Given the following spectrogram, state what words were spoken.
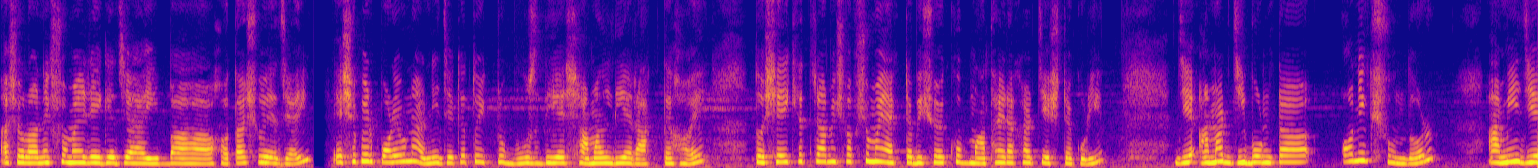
আসলে অনেক সময় রেগে যাই বা হতাশ হয়ে যাই। এসবের পরেও না নিজেকে তো একটু বুঝ দিয়ে, সামাল দিয়ে রাখতে হয়। তো সেই ক্ষেত্রে আমি সবসময় একটা বিষয় খুব মাথায় রাখার চেষ্টা করি যে আমার জীবনটা অনেক সুন্দর আমি যে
